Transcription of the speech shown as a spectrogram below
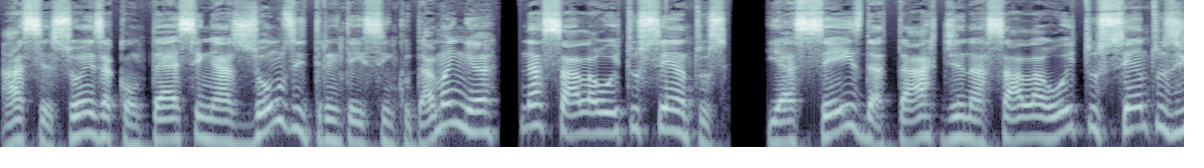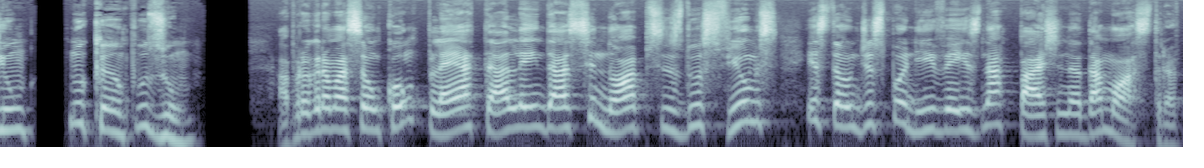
As sessões acontecem às 11h35 da manhã na Sala 800 e às 6 da tarde na Sala 801, no Campus 1. A programação completa, além das sinopses dos filmes, estão disponíveis na página da mostra.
